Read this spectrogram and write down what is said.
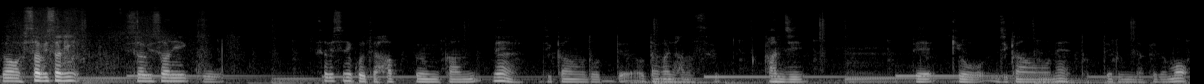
や久々に久々にこう久々にこうやって8分間ね時間を取ってお互いに話す感じ。で今日時間をね取ってるんだけども。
